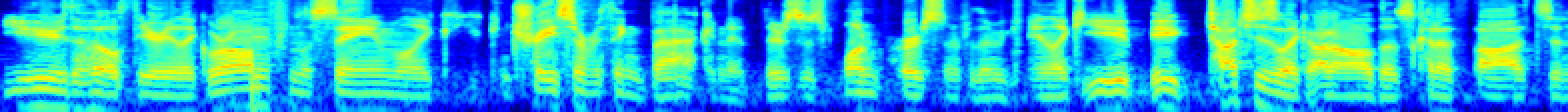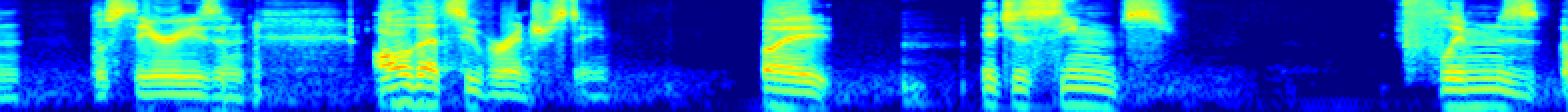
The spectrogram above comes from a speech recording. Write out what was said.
you hear the whole theory like we're all from the same like you can trace everything back and it, there's this one person from the beginning like you, it touches like on all those kind of thoughts and those theories and all that's super interesting, but it just seems flims.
